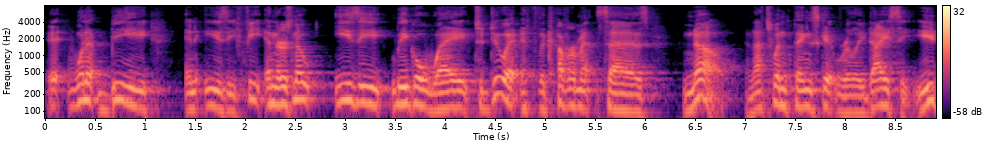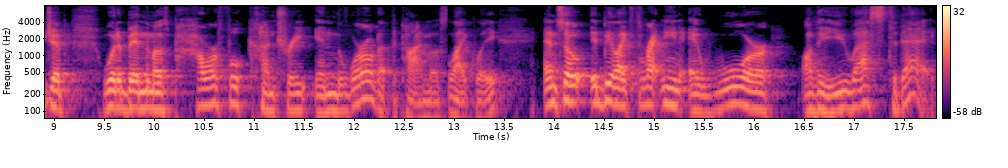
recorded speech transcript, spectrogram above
It wouldn't be an easy feat. And there's no easy legal way to do it if the government says no. And that's when things get really dicey. Egypt would have been the most powerful country in the world at the time, most likely. And so it'd be like threatening a war on the US today.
